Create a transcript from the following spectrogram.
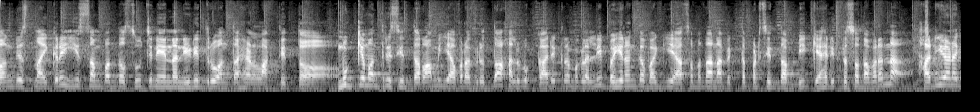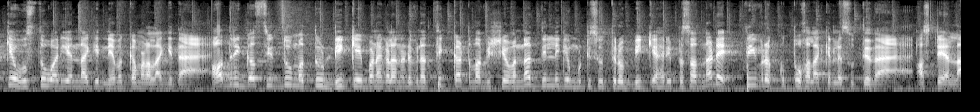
ಕಾಂಗ್ರೆಸ್ ನಾಯಕರೇ ಈ ಸಂಬಂಧ ಸೂಚನೆಯನ್ನ ನೀಡಿದ್ರು ಅಂತ ಹೇಳಲಾಗ್ತಿತ್ತು ಮುಖ್ಯಮಂತ್ರಿ ಸಿದ್ದರಾಮಯ್ಯ ಅವರ ವಿರುದ್ಧ ಹಲವು ಕಾರ್ಯಕ್ರಮಗಳಲ್ಲಿ ಬಹಿರಂಗವಾಗಿ ಅಸಮಾಧಾನ ವ್ಯಕ್ತಪಡಿಸಿದ್ದ ಬಿಕೆ ಹರಿಪ್ರಸಾದ್ ಅವರನ್ನ ಹರಿಯಾಣಕ್ಕೆ ಉಸ್ತುವಾರಿಯನ್ನಾಗಿ ನೇಮಕ ಮಾಡಲಾಗಿದೆ. ಆದ್ರೀಗ ಸಿದ್ದು ಮತ್ತು ಡಿಕೆ ಬಣಗಳ ನಡುವಿನ ತಿಕ್ಕಟ್ಟದ ವಿಷಯವನ್ನ ದಿಲ್ಲಿಗೆ ಮುಟ್ಟಿಸುತ್ತಿರುವ ಬಿಕೆ ಹರಿಪ್ರಸಾದ್ ನಡೆ ತೀವ್ರ ಕುತೂಹಲ ಕೆರಳಿಸುತ್ತಿದೆ. ಅಷ್ಟೇ ಅಲ್ಲ,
